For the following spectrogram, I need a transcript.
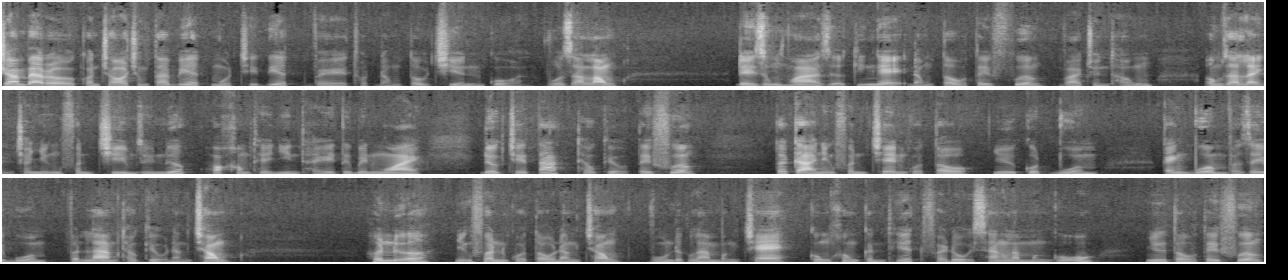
John Barrow còn cho chúng ta biết một chi tiết về thuật đóng tàu chiến của vua Gia Long. Để dung hòa giữa kỹ nghệ đóng tàu Tây Phương và truyền thống, ông ra lệnh cho những phần chìm dưới nước hoặc không thể nhìn thấy từ bên ngoài được chế tác theo kiểu Tây Phương. Tất cả những phần trên của tàu như cột buồm, cánh buồm và dây buồm vẫn làm theo kiểu đằng trong. Hơn nữa, những phần của tàu đằng trong vốn được làm bằng tre cũng không cần thiết phải đổi sang làm bằng gỗ như tàu Tây Phương.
